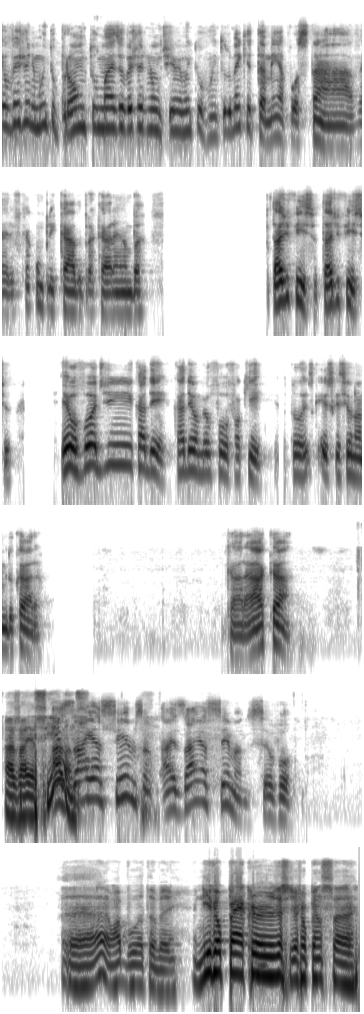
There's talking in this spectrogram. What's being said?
eu vejo ele muito pronto, mas eu vejo ele num time muito ruim. Tudo bem que também apostar, ah, velho, fica complicado pra caramba. Tá difícil, tá difícil. Eu vou de. Cadê? Cadê o meu fofo aqui? Eu, tô, eu esqueci o nome do cara. Caraca! Isaiah Simmons? Isaiah Simmons. Isaiah Simmons, eu vou. É, é uma boa também. Nível Packers, deixa eu pensar.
